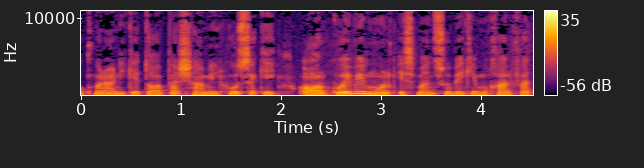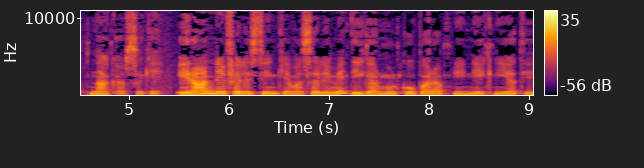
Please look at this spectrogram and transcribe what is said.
حکمرانی کے طور پر شامل ہو سکے اور کوئی بھی ملک اس منصوبے کی مخالفت نہ کر سکے۔ ایران نے فلسطین کے مسئلے میں دیگر ملکوں پر اپنی نیک نیتی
